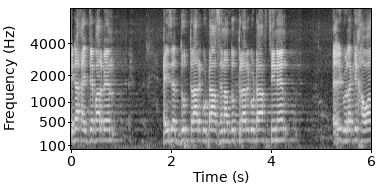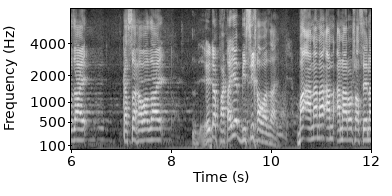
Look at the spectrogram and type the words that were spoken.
এটা খাইতে পারবেন। এই যে দুত্রার গোটা আছে না দুত্রার গোটা চিনেন? এইগুলা কি খাওয়া যায়? কাঁচা খাওয়া যায়? এটা ফাটাইয়ে বিচি খাওয়া যায়। বা আনানা, আন- আনারস আছে না?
